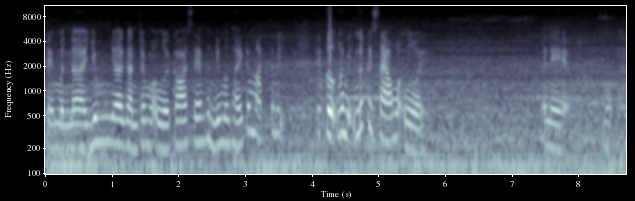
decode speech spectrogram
Để mình à, zoom gần cho mọi người coi xem, hình như mình thấy cái mặt nó bị, cái tượng nó bị nứt hay sao mọi người. Đây nè một hai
